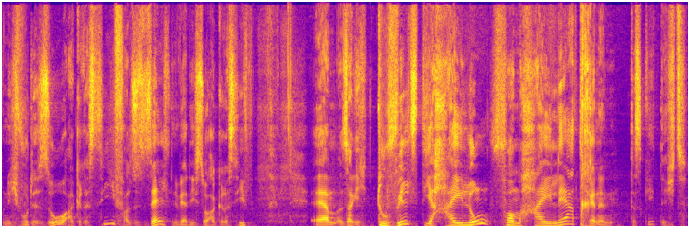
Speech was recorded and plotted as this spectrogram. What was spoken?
Und ich wurde so aggressiv, also selten werde ich so aggressiv, ähm, sage ich, du willst die Heilung vom Heiler trennen. Das geht nicht.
